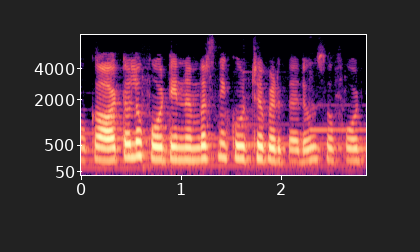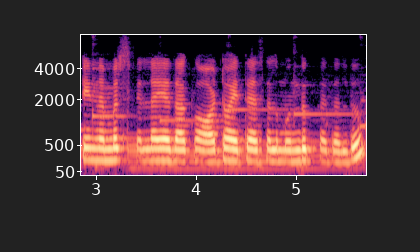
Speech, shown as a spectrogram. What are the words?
ఒక ఆటోలో ఫోర్టీన్ మెంబర్స్ని కూర్చోబెడతాడు. సో ఫోర్టీన్ మెంబర్స్ వెళ్ళయ్యేదాకా ఆటో అయితే అసలు ముందుకు కదలదు.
